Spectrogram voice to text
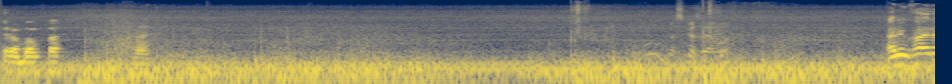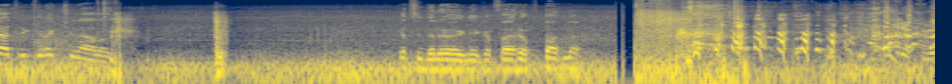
robban fel. Ez közel volt. Erünk hajrá, Triki, megcsinálod. Köci, de röhögnék, a felrobbanna. Röpül.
